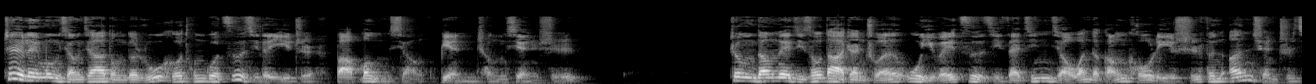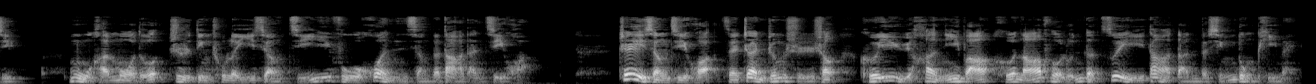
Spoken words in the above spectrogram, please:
这类梦想家懂得如何通过自己的意志把梦想变成现实。正当那几艘大战船误以为自己在金角湾的港口里十分安全之际，穆罕默德制定出了一项极富幻想的大胆计划。这项计划在战争史上可以与汉尼拔和拿破仑的最大胆的行动媲美。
